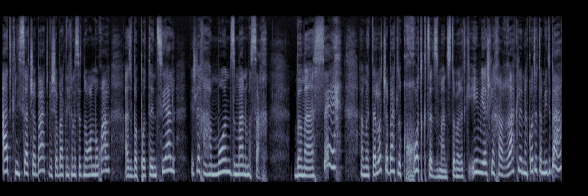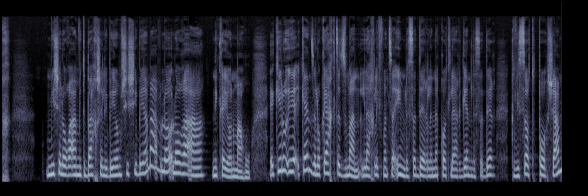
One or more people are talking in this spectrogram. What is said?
עד כניסת שבת, ושבת נכנסת נורא מאוחר, אז בפוטנציאל יש לך המון זמן מסך. במעשה, המטלות שבת לוקחות קצת זמן. זאת אומרת, כי אם יש לך רק לנקות את המטבח, מי שלא ראה מטבח שלי ביום שישי בימיו, לא, לא ראה ניקיון מהו. כאילו, כן, זה לוקח קצת זמן להחליף מצעים, לסדר, לנקות, לארגן, לסדר כביסות פה, שם.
